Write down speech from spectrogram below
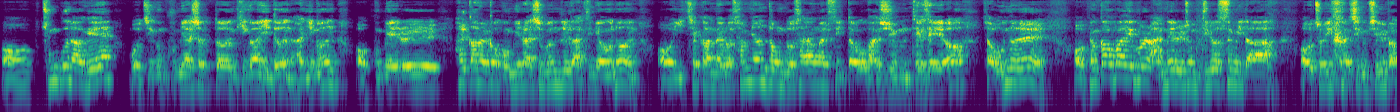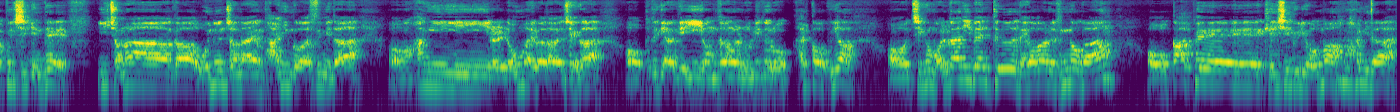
어, 충분하게 뭐 지금 구매하셨던 기간이든 아니면 어, 구매를 할까 말까 고민하신 분들 같은 경우는 어, 이 책 하나로 3년 정도 사용할 수 있다고 봐주시면 되세요. 자 오늘 어, 평가 바이블 안내를 좀 드렸습니다. 어, 저희가 지금 제일 바쁜 시기인데 이 전화가 오는 전화의 반인 것 같습니다. 어, 항의를 너무 많이 받아서 제가 어, 부득이하게 이 영상을 올리도록 할 거고요. 어, 지금 월간 이벤트 내가 바로 등록왕 어, 카페 게시글이 어마어마합니다.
